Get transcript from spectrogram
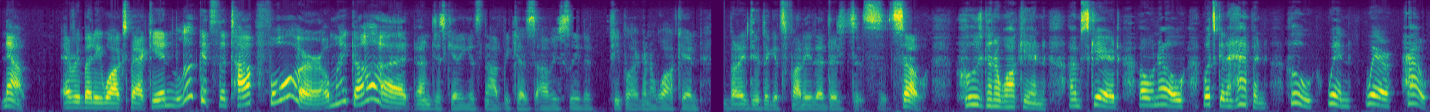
Now, everybody walks back in. Look, it's the top four. Oh my god. I'm just kidding. It's not because obviously the people are going to walk in. But I do think it's funny that there's just. So, who's going to walk in? I'm scared. Oh no. What's going to happen? Who? When? Where? How?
